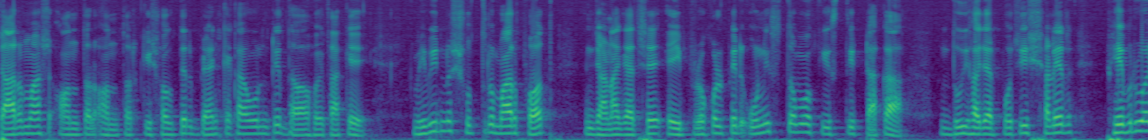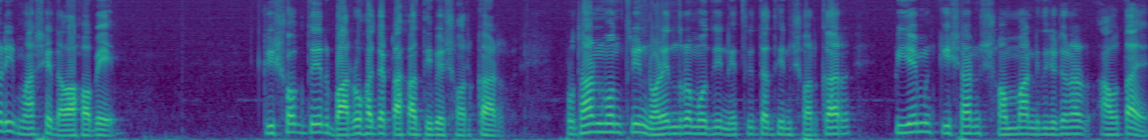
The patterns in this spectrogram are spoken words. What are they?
চার মাস অন্তর অন্তর কৃষকদের ব্যাংক অ্যাকাউন্টে দেওয়া হয়ে থাকে। বিভিন্ন সূত্র মারফত জানা গেছে, এই প্রকল্পের উনিশতম কিস্তির টাকা দুই হাজার পঁচিশ সালের ফেব্রুয়ারি মাসে দেওয়া হবে। কৃষকদের বারো হাজার টাকা দিবে সরকার। প্রধানমন্ত্রী নরেন্দ্র মোদী নেতৃত্বাধীন সরকার পিএম কিষাণ সম্মান নিধি যোজনার আওতায়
